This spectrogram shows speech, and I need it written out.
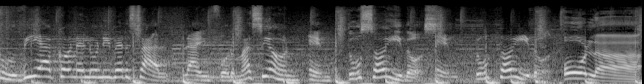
Tu día con el Universal. La información en tus oídos. En tus oídos. Hola,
